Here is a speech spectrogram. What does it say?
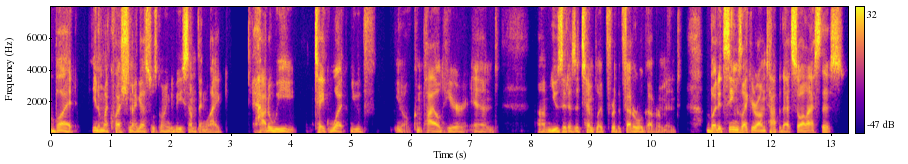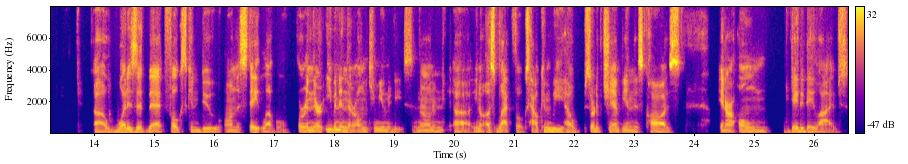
But you know my question I guess was going to be something like how do we take what you've you know compiled here and um, use it as a template for the federal government. But it seems like you're on top of that. So I'll ask this: uh, What is it that folks can do on the state level, or in their even in their own communities, in their own uh, you know us Black folks? How can we help sort of champion this cause in our own day to day lives?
